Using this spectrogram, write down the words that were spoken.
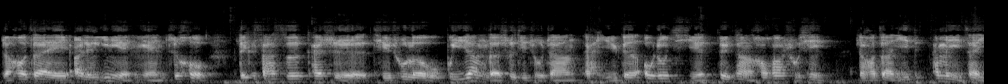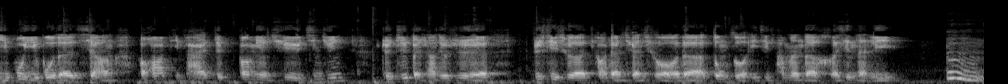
然后在二零一零年之后，雷克萨斯开始提出了不一样的设计主张，敢于跟欧洲企业对抗豪华属性，然后在一他们也在一步一步的向豪华品牌这方面去进军，这基本上就是日系车挑战全球的动作以及他们的核心能力。嗯，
